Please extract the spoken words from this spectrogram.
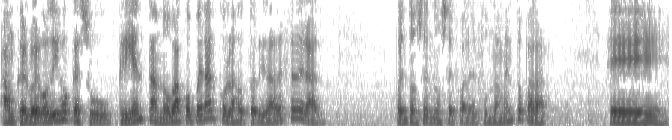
aunque luego dijo que su clienta no va a cooperar con las autoridades federales. Pues entonces no sé cuál es el fundamento para, eh,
